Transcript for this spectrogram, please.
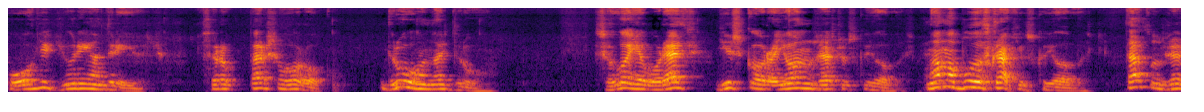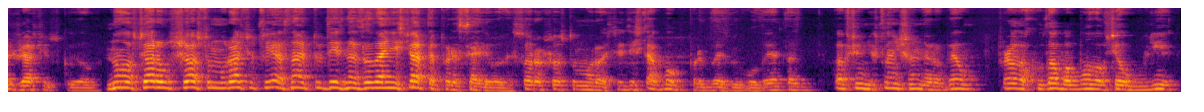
Погляд Юрій Андрійович, 41-го року, 2.02. Село Яворець Львівського району Жешківської області. Мама була з Краківської області. Тато вже з Жашівської області. Ну, в 46-му році, то я знаю, туди на зелені свята переселювали, в 46-му році. Десь так було приблизно було. Я так, взагалі ніхто нічого не робив. Правда, худоба була вся в лі,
